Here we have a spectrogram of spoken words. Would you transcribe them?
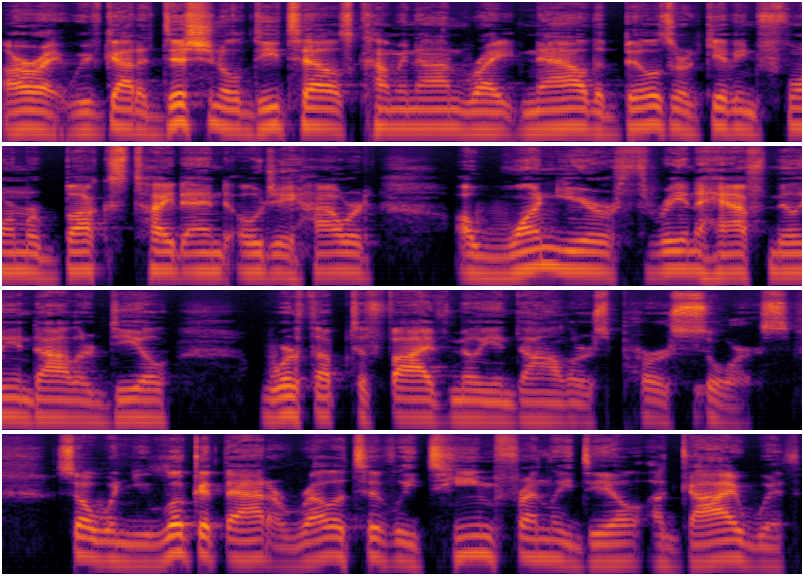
All right, we've got additional details coming on right now. The Bills are giving former Bucs tight end OJ Howard a one-year, three and a half million dollar deal worth up to $5 million per source. So when you look at that, a relatively team friendly deal, a guy with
